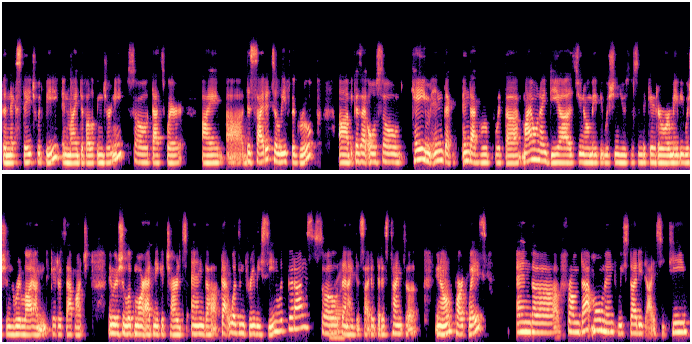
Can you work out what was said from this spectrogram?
the next stage would be in my developing journey. So that's where I uh, decided to leave the group uh, because I also came in that in that group with uh, my own ideas. You know, maybe we shouldn't use this indicator, or maybe we shouldn't rely on indicators that much. Maybe we should look more at naked charts, and uh, that wasn't really seen with good eyes. So right. then I decided that it's time to, you know, part ways. And uh, from that moment, we studied ICT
